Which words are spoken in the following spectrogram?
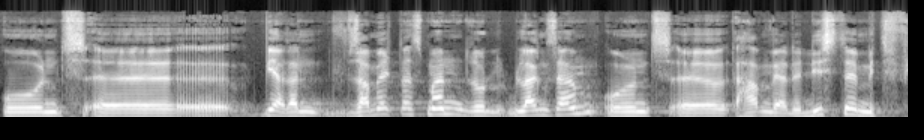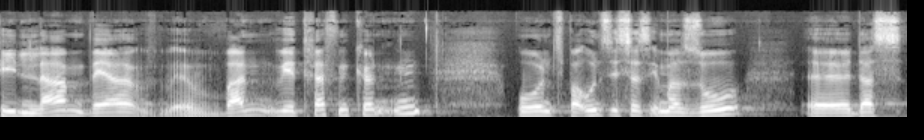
Und äh, ja, dann sammelt das man so langsam und äh, haben wir eine Liste mit vielen Namen, wer äh, wann wir treffen könnten. Und bei uns ist das immer so, äh, dass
